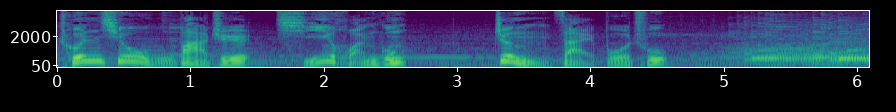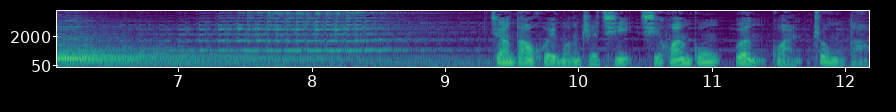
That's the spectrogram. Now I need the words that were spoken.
春秋五霸之齐桓公》，正在播出。将到会盟之期，齐桓公问管仲道：“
